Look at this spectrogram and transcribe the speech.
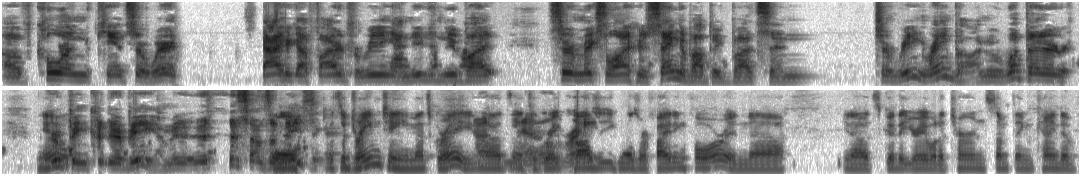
of colon cancer, where guy who got fired for reading "I Need a New Butt," Sir Mix-a-Lot who sang about big butts, and to reading Rainbow. I mean, what better yeah. grouping could there be? I mean, it, sounds amazing. it's a dream team. That's great. Uh, it's, it's a great right. cause that you guys are fighting for, and uh, you know, it's good that you're able to turn something kind of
